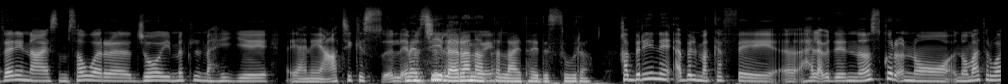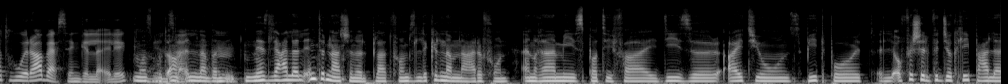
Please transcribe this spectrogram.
very nice مصور جوي مثل ما هي. يعني الس- ال image merci. لرنا طلعت هيدي الصورة. خبريني قبل ما كفي آه، هلا بدي نذكر إنه No Matter What هو رابع single لإلك. مزبوط. آه. قلنا نازلة على ال international platforms اللي كلنا بنعرفهم. أنغامي سبوتيفاي ديزر iTunes Beatport ال official video clip على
